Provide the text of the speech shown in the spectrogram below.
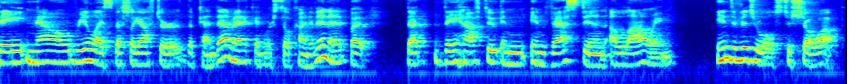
they now realize, especially after the pandemic, and we're still kind of in it, but that they have to in, invest in allowing individuals to show up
